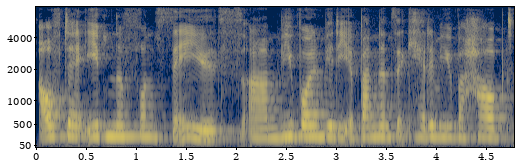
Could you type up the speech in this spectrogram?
Auf der Ebene von Sales, ähm, wie wollen wir die Abundance Academy überhaupt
